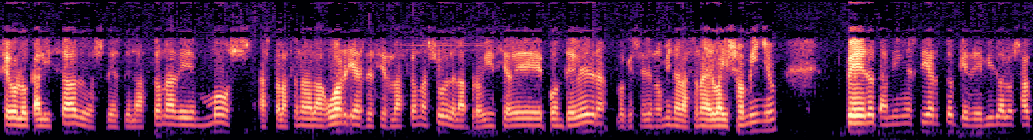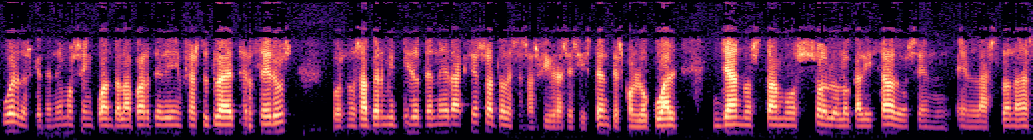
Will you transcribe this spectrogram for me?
geolocalizados desde la zona de Mos hasta la zona de La Guardia, es decir, la zona sur de la provincia de Pontevedra, lo que se denomina la zona del Baixomiño, pero también es cierto que debido a los acuerdos que tenemos en cuanto a la parte de infraestructura de terceros, pues nos ha permitido tener acceso a todas esas fibras existentes, con lo cual ya no estamos solo localizados en, las zonas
